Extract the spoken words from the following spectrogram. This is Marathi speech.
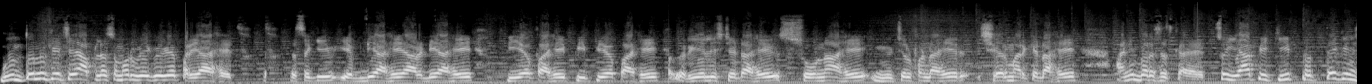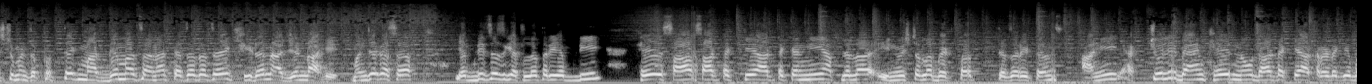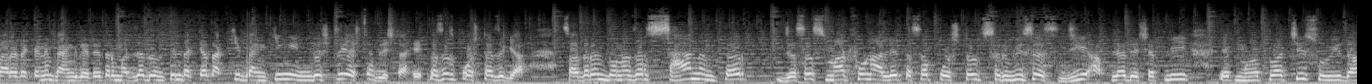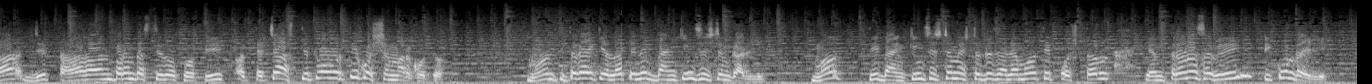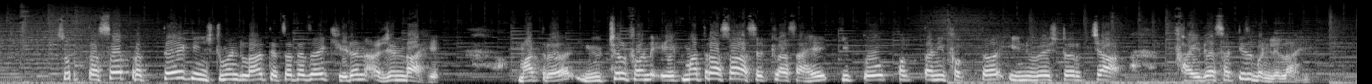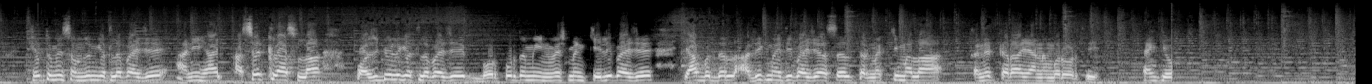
गुंतवणुकीचे आपल्यासमोर वेगवेगळे पर्याय आहेत. जसं की एफ डी आहे आर डी आहे पी एफ आहे पी पी एफ आहे रिअल इस्टेट आहे सोनं आहे म्युच्युअल फंड आहे शेअर मार्केट आहे आणि बरेचसेच काय आहेत. सो यापैकी प्रत्येक इन्स्ट्रुमेंटचा प्रत्येक माध्यमाचा ना त्याचा त्याचा एक हिडन अजेंडा आहे. म्हणजे कसं एफ डीच घेतलं तर एफ डी हे सहा सात टक्के आठ टक्क्यांनी आपल्याला इन्व्हेस्टरला भेटतात त्याचा रिटर्न्स आणि ऍक्च्युअली बँक हे नऊ दहा टक्के अकरा टक्के बारा टक्क्यांनी बँक देते. तर मधल्या दोन तीन टक्क्यात अख्खी बँकिंग इंडस्ट्री एस्टॅब्लिश आहे. तसंच पोस्टाचं घ्या. साधारण दोन हजार सहा नंतर जसं स्मार्टफोन आले तसं पोस्टल सर्व्हिसेस जी आपल्या देशातली एक महत्वाची सुविधा जी तळागाळांपर्यंत अस्तित्वात होती त्याच्या अस्तित्वावरती क्वेश्चन मार्क होतं. म्हणून तिथं काय केलं त्याने बँकिंग सिस्टम काढली. मग ती बँकिंग सिस्टम एस्टॅब्लिश झाल्यामुळे ती पोस्टल यंत्रणा सगळी टिकून राहिली. सो तसं प्रत्येक इन्स्ट्रुमेंटला त्याचा त्याचा एक हिडन अजेंडा आहे. मात्र म्युच्युअल फंड एक मात्र असा असेट क्लास आहे की तो फक्त आणि फक्त इन्व्हेस्टरच्या फायद्यासाठीच बनलेला आहे. हे तुम्ही समजून घेतलं पाहिजे आणि ह्या असेट क्लासला पॉझिटिव्हली घेतलं पाहिजे. भरपूर तुम्ही इन्व्हेस्टमेंट केली पाहिजे. याबद्दल अधिक माहिती पाहिजे असेल तर नक्की मला कनेक्ट करा या नंबरवरती थँक्यू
